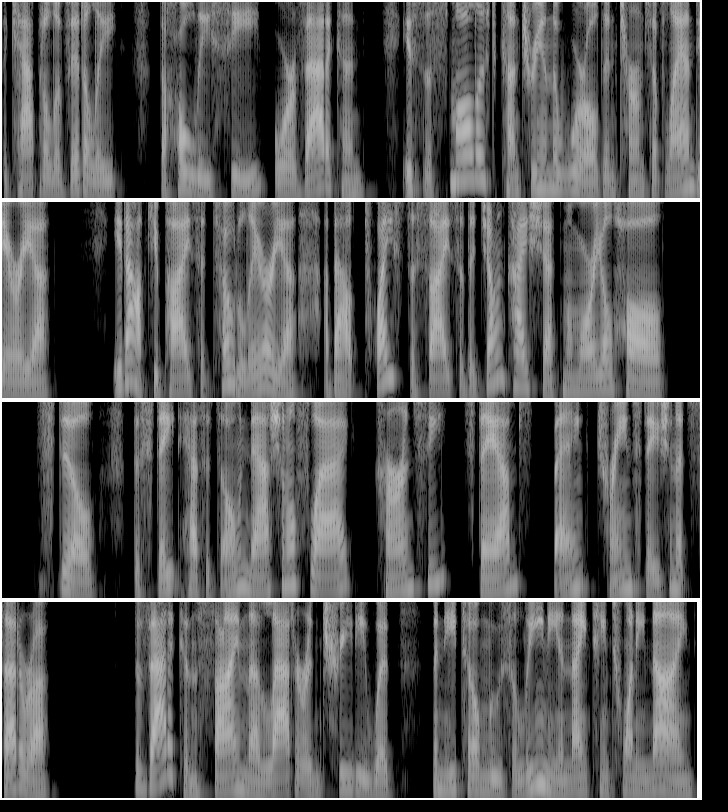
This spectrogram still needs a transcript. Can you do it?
the capital of Italy, the Holy See, or Vatican, is the smallest country in the world in terms of land area. It occupies a total area about twice the size of the Chiang Kai shek Memorial Hall. Still, the state has its own national flag, currency, stamps, bank, train station, etc. The Vatican signed the Lateran Treaty with Benito Mussolini in 1929,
